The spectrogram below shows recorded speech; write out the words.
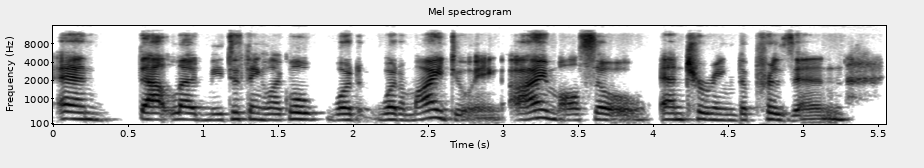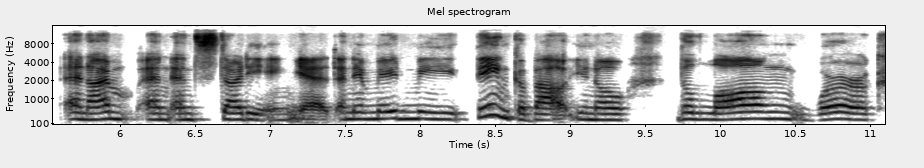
And that led me to think like well what what am i doing? I'm also entering the prison and i'm and and studying it. And it made me think about you know the long work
